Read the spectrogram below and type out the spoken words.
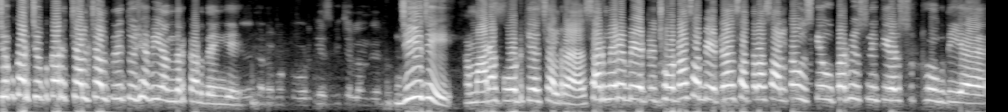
चुप कर चुप कर चल चल नहीं तुझे भी अंदर कर देंगे ਇਹਦਾ ਤੁਹਾਡਾ ਕੋਈ ਕੋਰਟ ਕੇਸ ਵੀ ਚੱਲਣ ਦੇ जी जी हमारा कोर्ट केस चल रहा है सर मेरे बेटे छोटा सा बेटा है सत्रह साल का उसके ऊपर भी उसने केस ठोक दिया है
